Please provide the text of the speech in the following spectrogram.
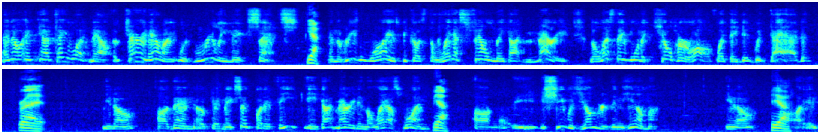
I know, and, and I'll tell you what. Now, Karen Allen would really make sense. Yeah. And the reason why is because the last film they got married, and unless they want to kill her off like they did with Dad, Right. you know, uh, then okay, it makes sense. But if he he got married in the last one, Yeah. um, she was younger than him, you know. Yeah. Uh, it,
